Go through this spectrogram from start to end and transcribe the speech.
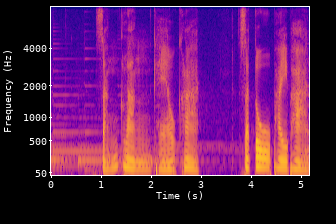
ด สังคลังแคล้วคลาดศัตรูภัยผ่าน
